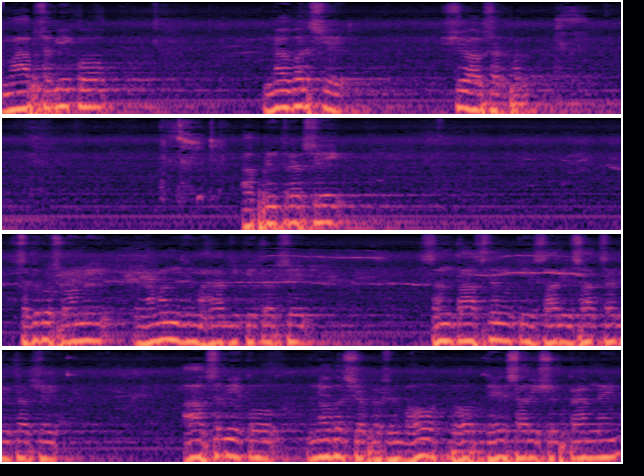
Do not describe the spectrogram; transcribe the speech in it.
मैं आप सभी को नववर्ष के शुभ अवसर पर अपनी तरफ़ से सदगुरु स्वामी रामानंद जी महाराज जी की तरफ़ से, संत आश्रम की सारी साधसा की तरफ़ से आप सभी को नववर्ष प्रश्न बहुत बहुत ढेर सारी शुभकामनाएँ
